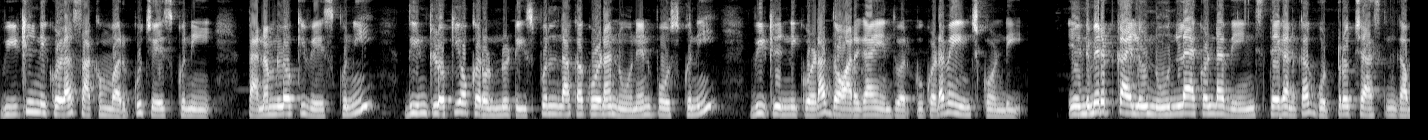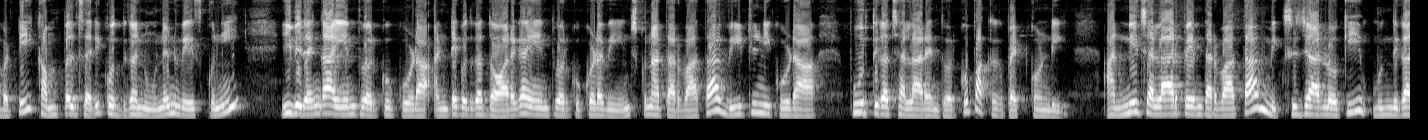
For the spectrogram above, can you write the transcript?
వీటిని కూడా సగం వరకు చేసుకుని పెనంలోకి వేసుకుని దీంట్లోకి ఒక రెండు టీ స్పూన్ల దాకా కూడా నూనెను పోసుకుని వీటిని కూడా దోరగా అయ్యేంత వరకు కూడా వేయించుకోండి. ఎండుమిరపకాయలు నూనె లేకుండా వేయించితే కనుక గుట్రొచ్చేస్తుంది కాబట్టి కంపల్సరీ కొద్దిగా నూనెను వేసుకుని ఈ విధంగా అయ్యేంత వరకు కూడా అంటే కొద్దిగా దోరగా అయ్యేంత వరకు కూడా వేయించుకున్న తర్వాత వీటిని కూడా పూర్తిగా చల్లారేంత వరకు పక్కకు పెట్టుకోండి. అన్నీ చల్లారిపోయిన తర్వాత మిక్సీ జార్లోకి ముందుగా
